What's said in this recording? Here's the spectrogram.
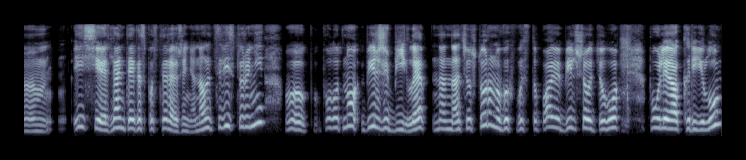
Ем, І ще гляньте, яке спостереження. На лицевій стороні е, полотно більш біле, на, на цю сторону виступає більше оцього поліакрилу,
